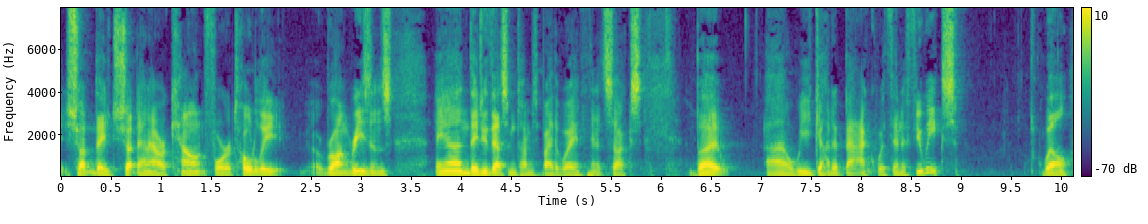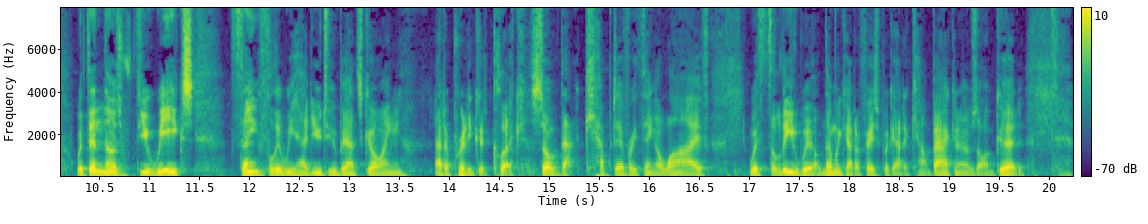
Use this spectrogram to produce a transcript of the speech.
shut they shut down our account for totally wrong reasons, and they do that sometimes, by the way, and it sucks. But uh, we got it back within a few weeks. Well, within those few weeks, thankfully, we had YouTube ads going at a pretty good click. So that kept everything alive with the lead wheel. Then we got our Facebook ad account back and it was all good.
